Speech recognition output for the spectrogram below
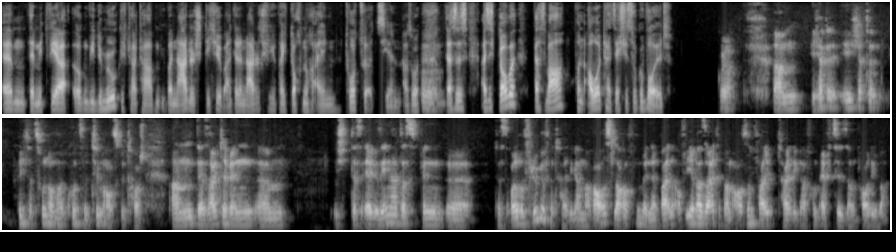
ähm, damit wir irgendwie die Möglichkeit haben, über Nadelstiche, über einzelne Nadelstiche vielleicht doch noch ein Tor zu erzielen. Also mhm. das ist, also ich glaube, das war von Aue tatsächlich so gewollt. Ja, ähm, ich hatte, ich hatte mich dazu noch mal kurz mit Tim ausgetauscht. Ähm, der sagte, wenn ähm, ich, dass er gesehen hat, dass wenn äh, dass eure Flügelverteidiger mal rauslaufen, wenn der Ball auf ihrer Seite beim Außenverteidiger vom FC St. Pauli war.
